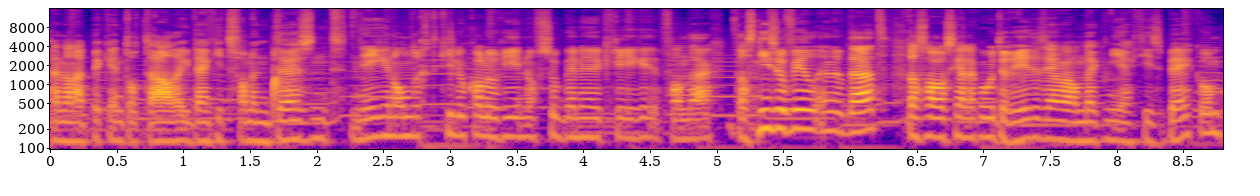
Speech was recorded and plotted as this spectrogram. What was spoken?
En dan heb ik in totaal, ik denk iets van een 1900 kilocalorieën of zo binnengekregen vandaag. Dat is niet zoveel inderdaad. Dat zal waarschijnlijk ook de reden zijn waarom ik niet echt iets bijkom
